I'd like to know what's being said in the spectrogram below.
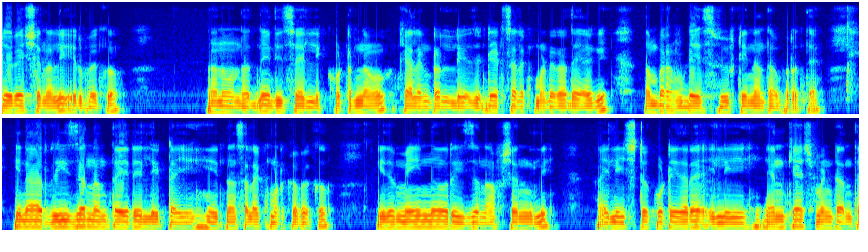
ಡ್ಯೂರೇಷನಲ್ಲಿ ಇರಬೇಕು. ನಾನು ಒಂದು ಹದಿನೈದು ದಿವಸ ಇಲ್ಲಿ ಕೊಟ್ಟರೆ ನಾವು. ಕ್ಯಾಲೆಂಡ್ರಲ್ಲಿ ಡೇಟ್ ಸೆಲೆಕ್ಟ್ ಮಾಡಿರೋದೇ ಆಗಿ ನಂಬರ್ ಆಫ್ ಡೇಸ್ ಫಿಫ್ಟೀನ್ ಅಂತ ಬರುತ್ತೆ. ಇನ್ನು ರೀಸನ್ ಅಂತ ಇದೆ, ಇಲ್ಲಿ ಟೈ ಇದನ್ನ ಸೆಲೆಕ್ಟ್ ಮಾಡ್ಕೋಬೇಕು. ಇದು ಮೇಯ್ನು ರೀಸನ್ ಆಪ್ಷನ್ ಇಲ್ಲಿ. ಇಲ್ಲಿ ಇಷ್ಟು ಕೊಟ್ಟಿದ್ದಾರೆ. ಇಲ್ಲಿ ಎನ್ಕ್ಯಾಶ್ಮೆಂಟ್ ಅಂತ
